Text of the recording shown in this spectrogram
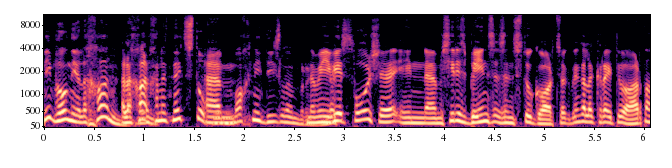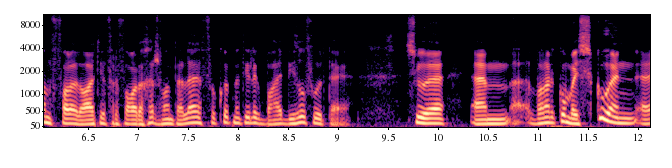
nie wil nie, hulle gaan. Hulle gaan, gaan dit net stop. Um, mag nie diesel inbring. Nou jy weet Porsche en um, Mercedes-Benz is in Stuttgart, so ek dink hulle kry toe hartaanvalle daai twee vervaardigers want hulle verkoop natuurlik baie dieselvoertuie. So, ehm um, wanneer dit kom by skoon, uh,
